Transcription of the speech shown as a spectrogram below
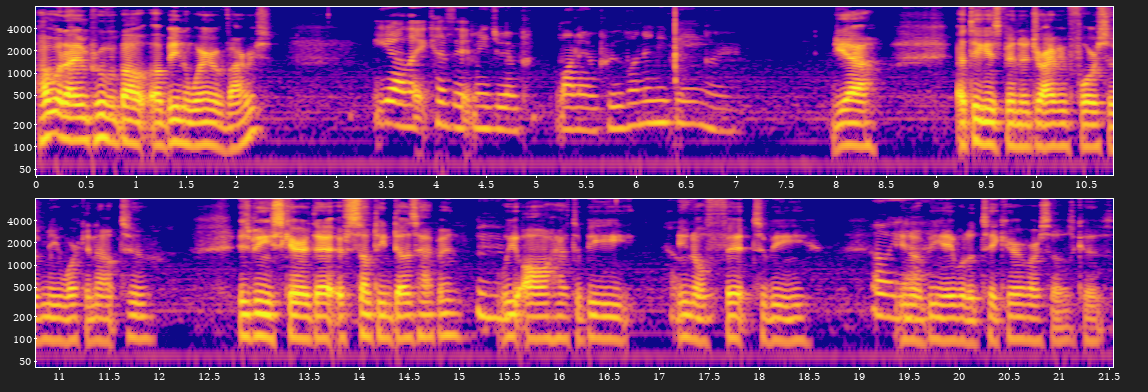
how would I improve about uh, being aware of virus? Yeah, like cause it made you imp- want to improve on anything or? Yeah, I think it's been a driving force of me working out too. Is being scared that if something does happen, Mhm. we all have to be, you know, fit to be, Oh yeah. you know, being able to take care of ourselves because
